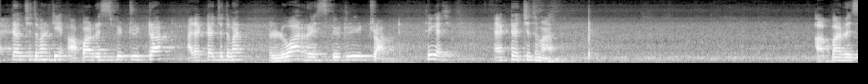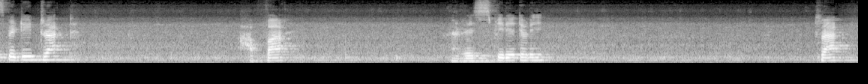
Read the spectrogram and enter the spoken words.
একটা হচ্ছে তোমার কি আপার রেসপিরেটরি ট্রাক্ট আর একটা হচ্ছে তোমার লোয়ার রেসপিরেটরি ট্রাক্ট ঠিক আছে? একটা হচ্ছে তোমার upper respiratory tract upper respiratory tract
